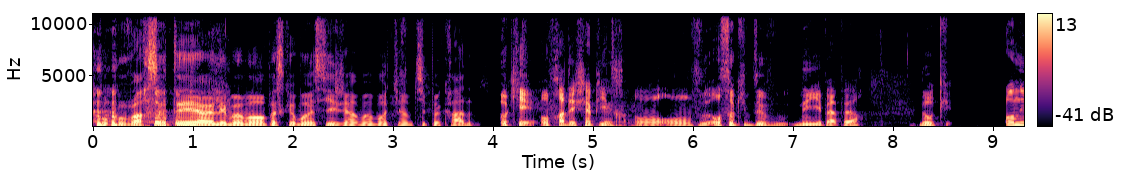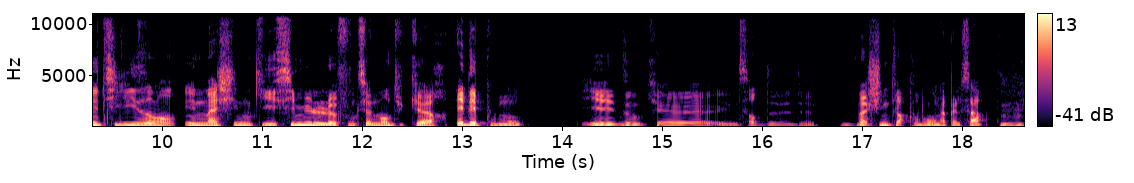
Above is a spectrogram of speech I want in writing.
pour pouvoir sauter euh, les moments, parce que moi aussi j'ai un moment qui est un petit peu crade. Ok, on fera des chapitres, on, on vous- on s'occupe de vous, n'ayez pas peur. Donc, en utilisant une machine qui simule le fonctionnement du cœur et des poumons, et donc euh, une sorte de, de machine cœur-poumon, on appelle ça, Mhm.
